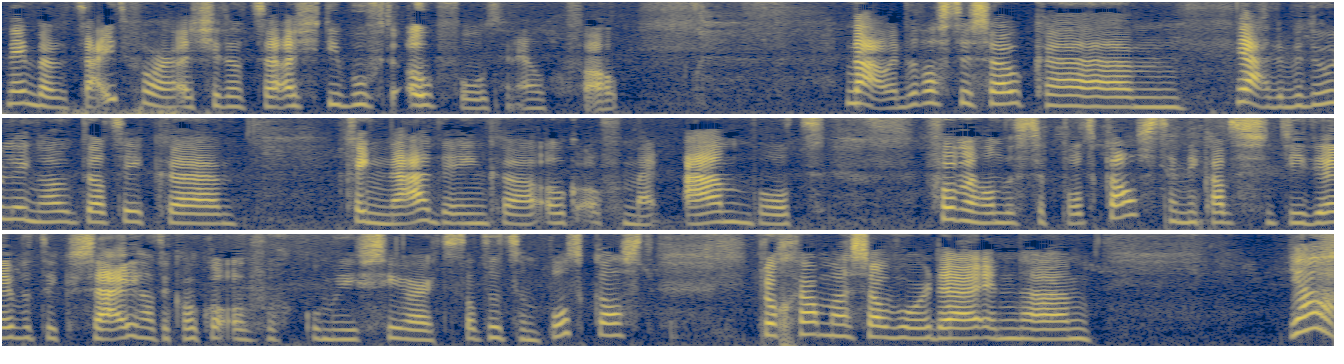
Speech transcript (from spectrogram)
neem daar de tijd voor. Als je, dat, uh, als je die behoefte ook voelt in elk geval. Nou, en dat was dus ook uh, ja, de bedoeling ook dat ik ging nadenken ook over mijn aanbod voor mijn honderdste podcast. En ik had dus het idee wat ik zei, had ik ook al over gecommuniceerd, dat het een podcastprogramma zou worden. En uh, ja,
